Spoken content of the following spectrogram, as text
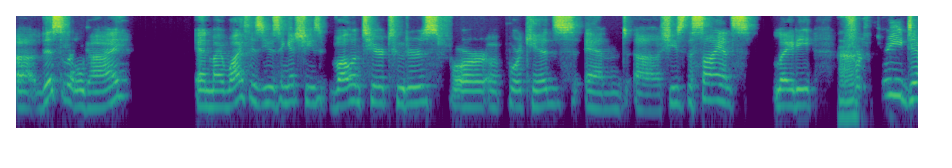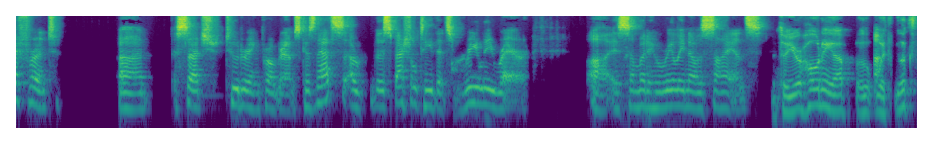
uh, this little guy, and my wife is using it. She's volunteer tutors for uh, poor kids, and uh, she's the science lady uh-huh. for three different uh, such tutoring programs because that's a, the specialty that's really rare uh, is somebody who really knows science. So you're holding up uh, what looks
